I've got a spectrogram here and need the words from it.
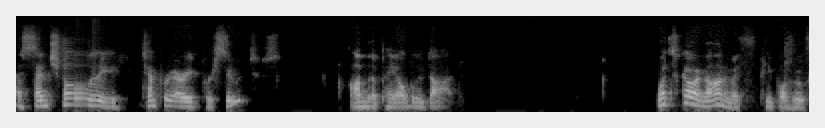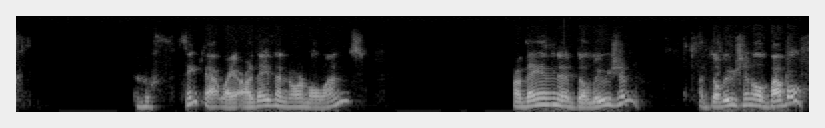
essentially temporary pursuits on the pale blue dot. What's going on with people who who think that way? Are they the normal ones? Are they in a delusion? a delusional bubble?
